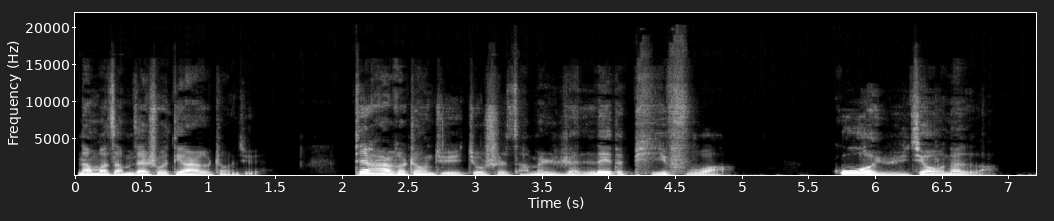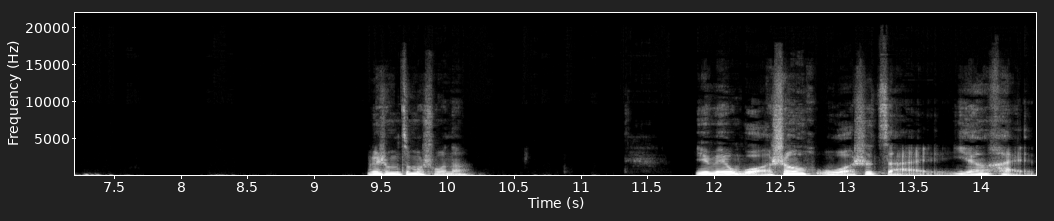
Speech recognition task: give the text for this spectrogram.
那么咱们再说第二个证据。第二个证据就是咱们人类的皮肤啊，过于娇嫩了。为什么这么说呢？因为我生我是在沿海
